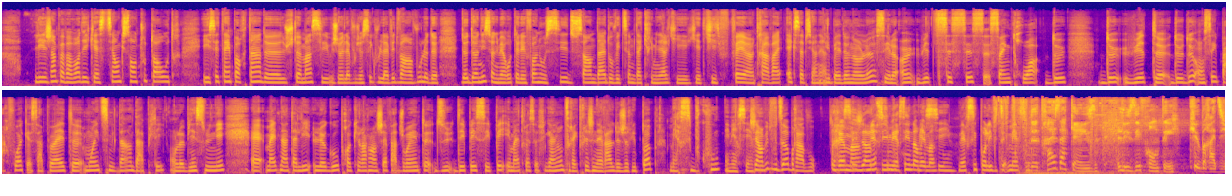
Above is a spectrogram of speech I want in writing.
les gens peuvent avoir des questions qui sont tout autres. Et c'est important de, justement, si je, sais que vous l'avez devant vous, là, de, de donner ce numéro de téléphone aussi du Centre d'aide aux victimes d'actes criminels qui, qui, qui fait un travail exceptionnel. Eh bien, donnons-le. C'est le 1-866-532-2822. On sait parfois que ça peut être moins intimidant d'appeler. On l'a bien souligné. Euh, Maître Nathalie Legault, procureure en chef adjointe du DPCP et Maître Sophie Gagnon, directrice générale de Jury Pop. Merci beaucoup. Et merci à J'ai envie de vous dire bravo. Vraiment. Gentil. Merci, Merci énormément. Merci. Merci pour les Merci. De 13 à 15, les effrontés. Cube Radio.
